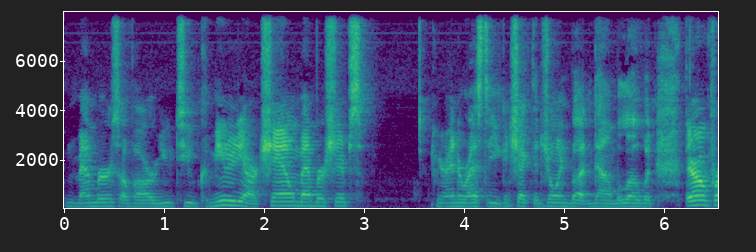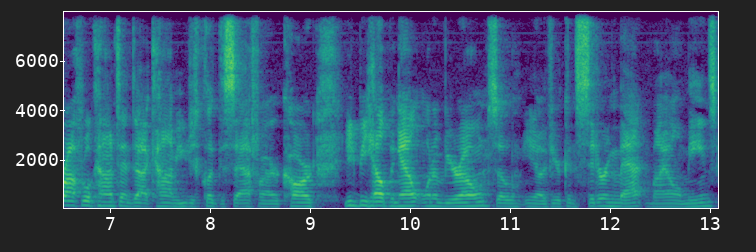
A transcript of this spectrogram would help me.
members of our YouTube community, our channel memberships you're interested, you can check the join button down below. But they're on profitablecontent.com. You just click the Sapphire card. You'd be helping out one of your own. So, you know, if you're considering that, by all means.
